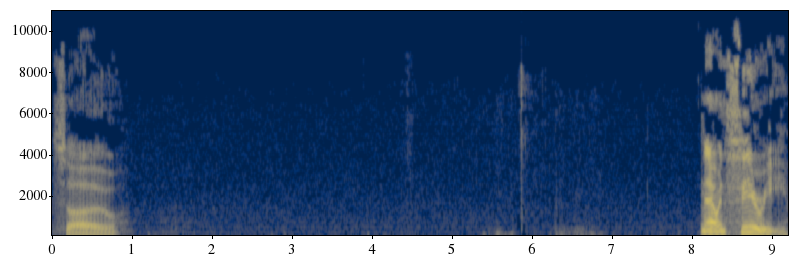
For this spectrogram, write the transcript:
So now in theory,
